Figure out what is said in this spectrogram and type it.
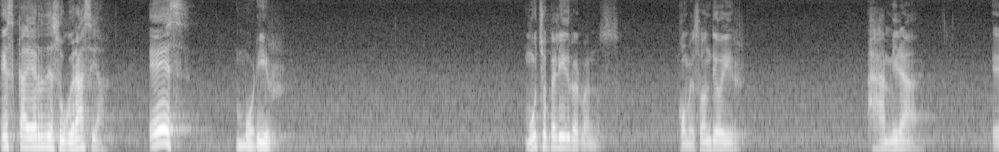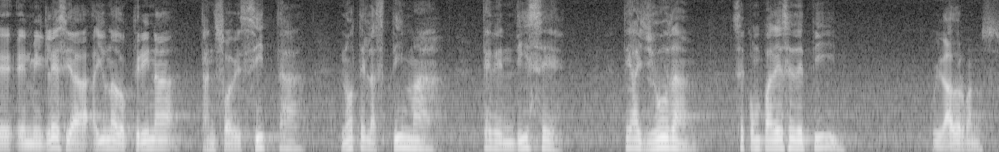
es caer de su gracia, es morir. Mucho peligro, hermanos. Comezón de oír. Ah, mira, eh, en mi iglesia hay una doctrina tan suavecita, no te lastima, te bendice, te ayuda, se compadece de ti. Cuidado, hermanos.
